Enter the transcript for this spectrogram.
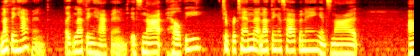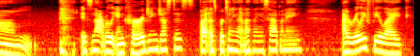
nothing happened. Like nothing happened. It's not healthy to pretend that nothing is happening. It's not, um, it's not really encouraging justice by us pretending that nothing is happening. I really feel like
